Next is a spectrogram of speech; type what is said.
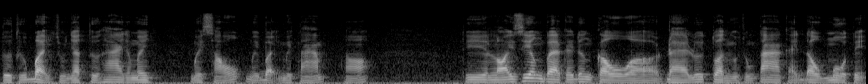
từ thứ bảy, chủ nhật, thứ hai cho mình. 16 17 18 đó. Thì nói riêng về cái đường cầu ờ, đề lui tuần của chúng ta cái đầu một ấy,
